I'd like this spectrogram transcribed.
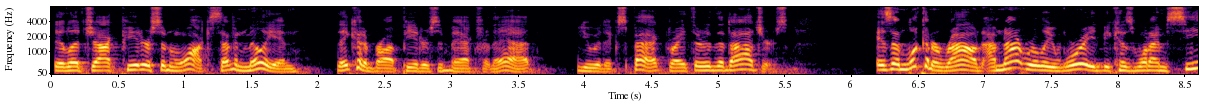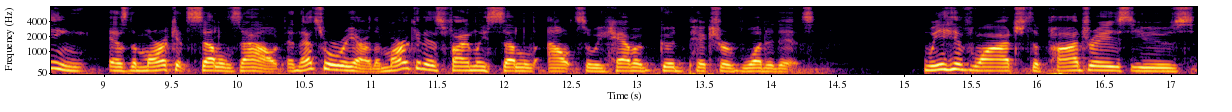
They let Joc Pederson walk. Seven million. They could have brought Pederson back for that. You would expect, right? They're the Dodgers. As I'm looking around, I'm not really worried because what I'm seeing as the market settles out, and that's where we are. The market has finally settled out, so we have a good picture of what it is we have watched the Padres use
